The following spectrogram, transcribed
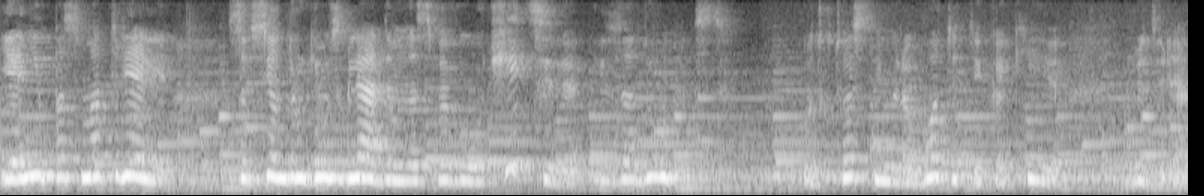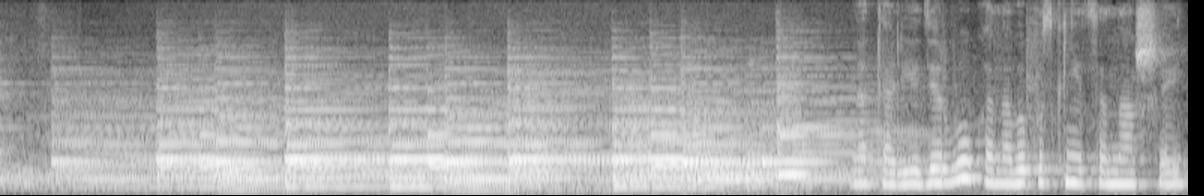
и они посмотрели совсем другим взглядом на своего учителя и задумались, вот кто с ними работает и какие люди рядом. Наталья Дербук, она выпускница нашей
